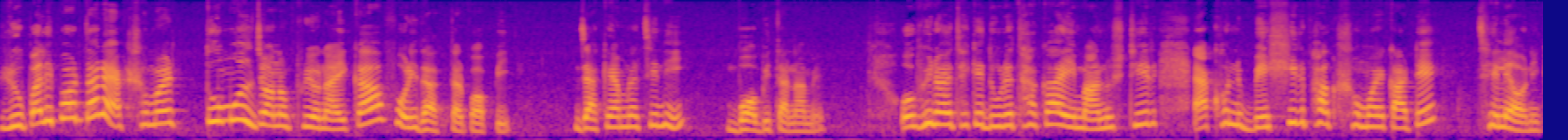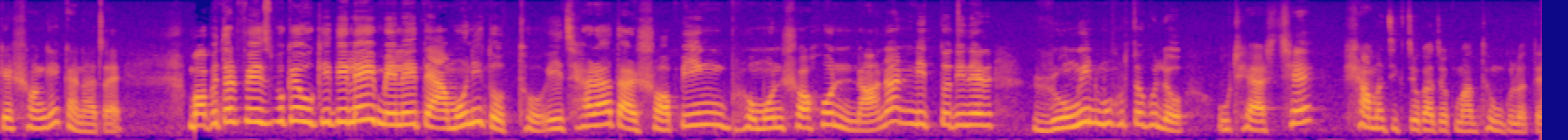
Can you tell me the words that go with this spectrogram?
রূপালী পর্দার একসময়ের তুমুল জনপ্রিয় নায়িকা ফরিদা আক্তার পপি, যাকে আমরা চিনি ববিতা নামে। অভিনয় থেকে দূরে থাকা এই মানুষটির এখন বেশিরভাগ সময় কাটে ছেলে অনেকের সঙ্গে কানাডায় ববিতার ফেসবুকে উকি দিলেই মেলে তেমনই তথ্য। এছাড়া তার শপিং, ভ্রমণ সহ নানান নিত্যদিনের রঙিন মুহূর্তগুলো উঠে আসছে সামাজিক যোগাযোগ মাধ্যমগুলোতে।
